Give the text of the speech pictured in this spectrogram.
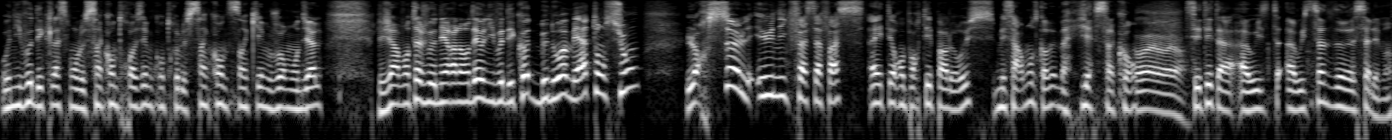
au niveau des classements. Le 53e contre le 55e joueur mondial. Léger avantage aux Néerlandais au niveau des codes, Benoît. Mais attention, leur seul et unique face-à-face a été remporté par le Russe. Mais ça remonte quand même à il y a 5 ans. Ouais, voilà. C'était à, à Winston, à Winston-Salem. hein.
